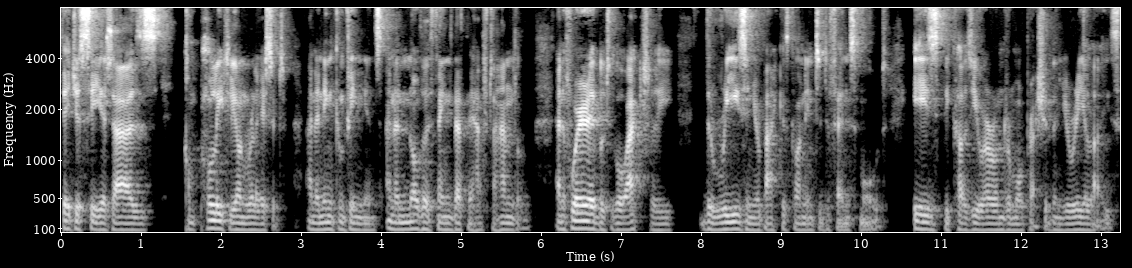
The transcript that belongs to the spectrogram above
they just see it as completely unrelated and an inconvenience and another thing that they have to handle. And if we're able to go, actually, the reason your back has gone into defense mode is because you are under more pressure than you realize.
